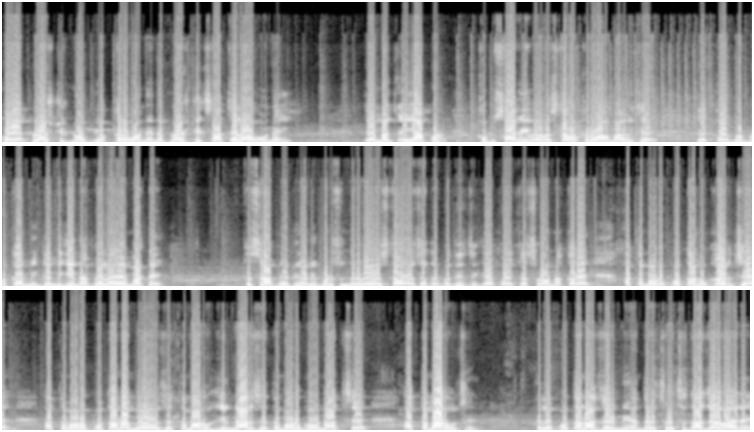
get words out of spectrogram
કોઈએ પ્લાસ્ટિકનો ઉપયોગ કરવો નહીં અને પ્લાસ્ટિક સાથે લાવવું નહીં. તેમજ અહીંયા પણ ખૂબ સારી વ્યવસ્થાઓ કરવામાં આવી છે કે કોઈ પણ પ્રકારની ગંદકી ન ફેલાય માટે કચરા પેટીઓની પણ સુંદર વ્યવસ્થાઓ છે તો બધી જગ્યાએ કોઈ કચરો ન કરે. આ તમારું પોતાનું ઘર છે, આ તમારો પોતાનો મેળો છે, તમારું ગિરનાર છે, તમારું ભવનાથ છે, આ તમારું છે. એટલે પોતાના ઘરની અંદર સ્વચ્છતા જળવાઈ રહે,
